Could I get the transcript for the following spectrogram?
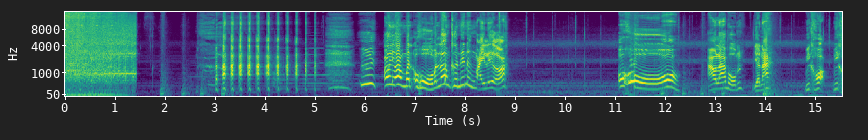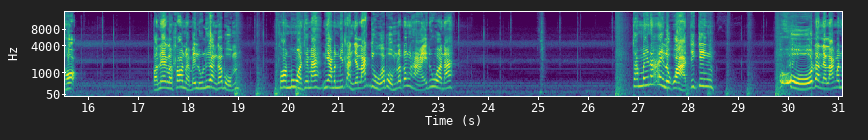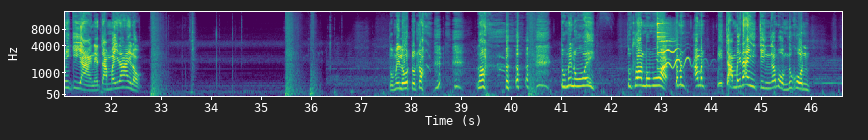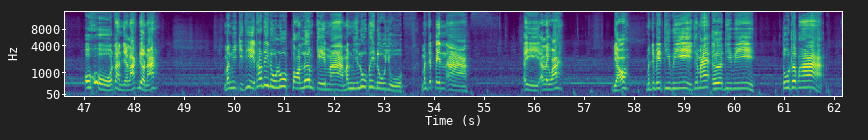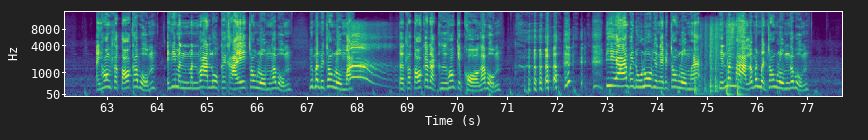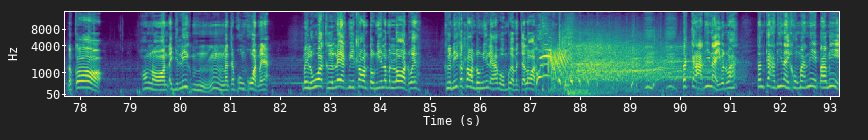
าวมันโอ้โห มันเริ่มคืนที่หนึ่งใหม่เลยเหรอ โอ้โห เอาละผม เดี๋ยวนะ วิเคราะห์วิเคราะห์ ตอนแรกเราซ่อนแบบไม่รู้เรื่องครับผม ซ่อนมั่วใช่ไหมเนี่ยมันมีสัญลักษณ์อยู่ครับผม เราต้องหายทั่วนะจำไม่ได้หรอกว่ะจริงๆ โอ้โหสัญลักษณ์มันมีกี่อย่างเนี่ยจำไม่ได้หรอก ตูไม่รู้ตูต้องเราตูไม่รู้เว้ยตูซ่อนมั่วๆแต่มันเอามันพี่จำไม่ได้จริงครับผมทุกคน โอ้โหสัญลักษณ์เดี๋ยวนะ มันมีกี่ที่ เท่าที่ดูรูปตอนเริ่มเกมมา มันมีรูปให้ดูอยู่ มันจะเป็นอ่า ไออะไรวะ เดี๋ยว มันจะเป็นทีวีใช่ไหมเออทีวี ตู้เสื้อผ้า ไอห้องสต็อกครับผม ไอที่มันมันวาดรูปคล้ายๆ ช่องลมครับผม หรือมันเป็นช่องลมวะ แต่สต็อกก็คือห้องเก็บของครับผม พี่ยางไปดูรูปยังไงเป็นช่องลมฮะ เห็นมันผ่านแล้วมันเหมือนช่องลมครับผม แล้วก็ห้องนอนไอ้บิลลี่อื้อหือมันจะพุ่งขวดไหมเนี่ย ไม่รู้ว่าคืนแรกพี่ซ่อนตรงนี้แล้วมันรอดเว้ย คืนนี้ก็ซ่อนตรงนี้เลยครับผมเผื่อมันจะรอด ตะกาที่ไหนมันวะตะกาที่ไหนของมันนี่ปามี่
